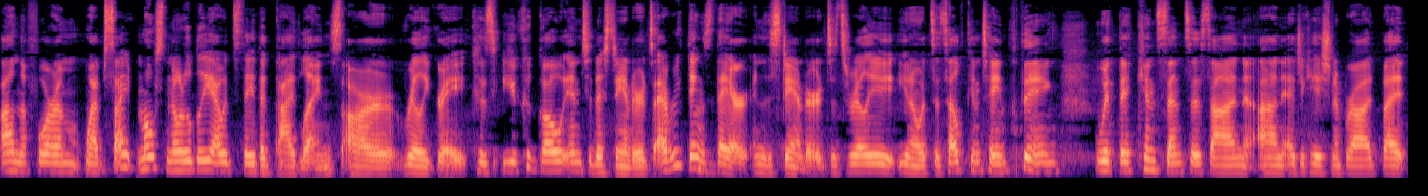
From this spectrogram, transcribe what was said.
on the forum website. Most notably, I would say the guidelines are really great because you could go into the standards. Everything's there in the standards. It's really, you know, it's a self-contained thing with the consensus on, on education abroad. But,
